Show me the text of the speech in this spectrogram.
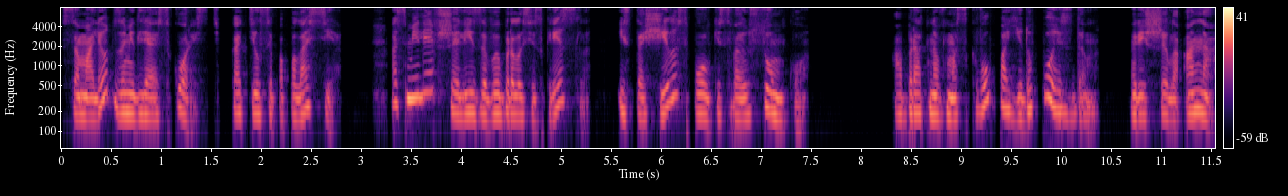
Самолет, замедляя скорость, катился по полосе. Осмелевшая Лиза выбралась из кресла и стащила с полки свою сумку. «Обратно в Москву поеду поездом», — решила она.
